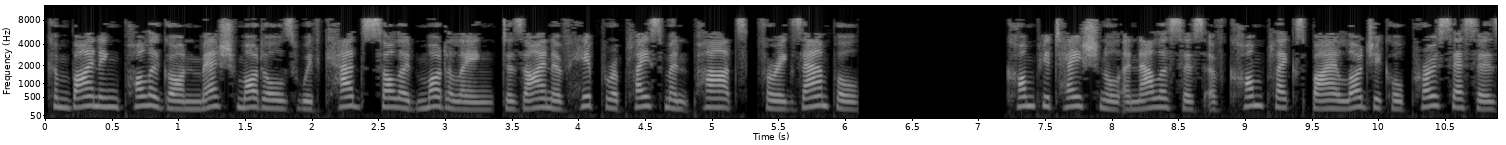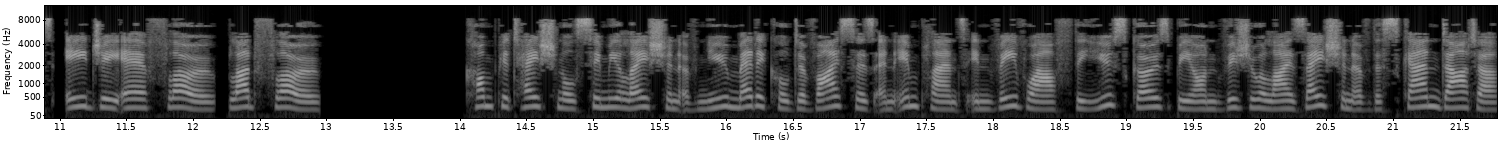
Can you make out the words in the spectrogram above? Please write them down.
combining polygon mesh models with CAD solid modeling design of hip replacement parts, for example computational analysis of complex biological processes, e.g. air flow, blood flow computational simulation of new medical devices and implants in VivoIF The use goes beyond visualization of the scan data,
